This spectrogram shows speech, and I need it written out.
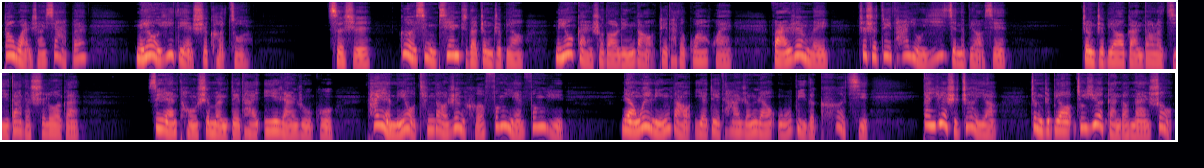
到晚上下班，没有一点事可做。此时，个性偏执的郑志彪没有感受到领导对他的关怀，反而认为这是对他有意见的表现。郑志彪感到了极大的失落感。虽然同事们对他依然如故，他也没有听到任何风言风语，两位领导也对他仍然无比的客气。但越是这样，郑志彪就越感到难受。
